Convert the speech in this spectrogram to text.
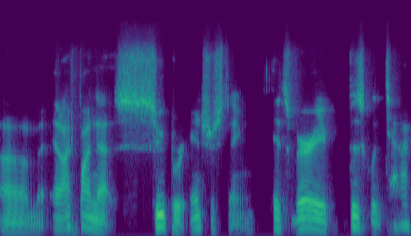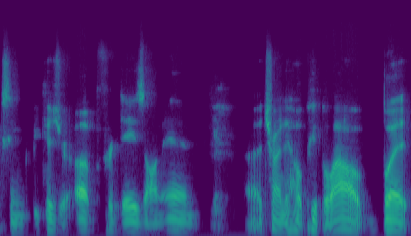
Um, and I find that super interesting. It's very physically taxing because you're up for days on end uh, trying to help people out. But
